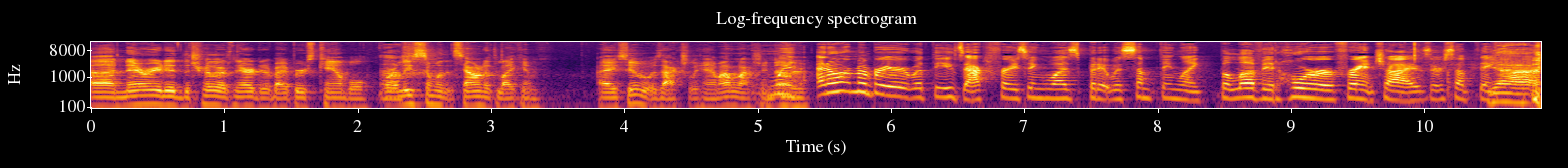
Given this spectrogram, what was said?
uh, narrated. The trailer is narrated by Bruce Campbell, or at least someone that sounded like him. I assume it was actually him. I don't actually know. When, I don't remember what the exact phrasing was, but it was something like beloved horror franchise or something. Yeah, and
